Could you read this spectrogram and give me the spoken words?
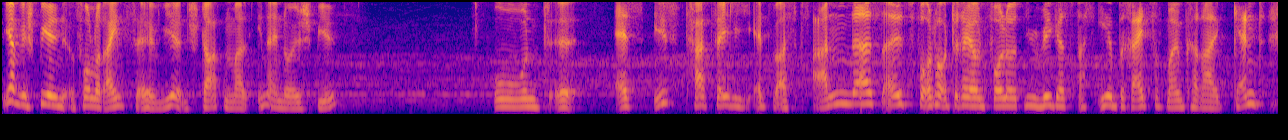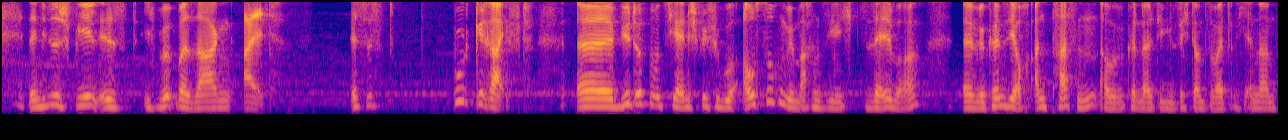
Ja, wir spielen Fallout 1. Äh, wir starten mal in ein neues Spiel. Und äh, es ist tatsächlich etwas anders als Fallout 3 und Fallout New Vegas, was ihr bereits auf meinem Kanal kennt. Denn dieses Spiel ist, ich würde mal sagen, alt. Es ist gut gereift. Äh, wir dürfen uns hier eine Spielfigur aussuchen, wir machen sie nicht selber. Äh, wir können sie auch anpassen, aber wir können halt die Gesichter und so weiter nicht ändern.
